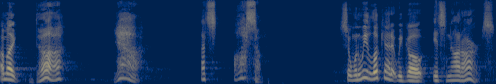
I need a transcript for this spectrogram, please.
I'm like, Duh. Yeah. That's awesome. So when we look at it, we go, It's not ours.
